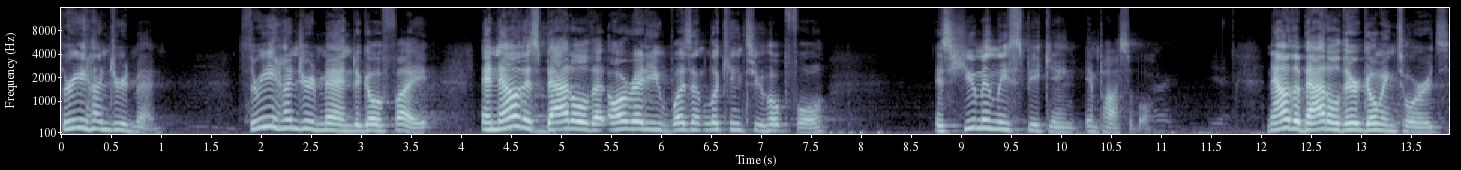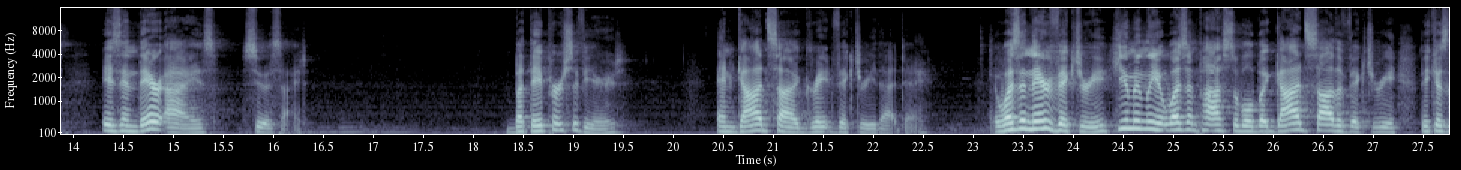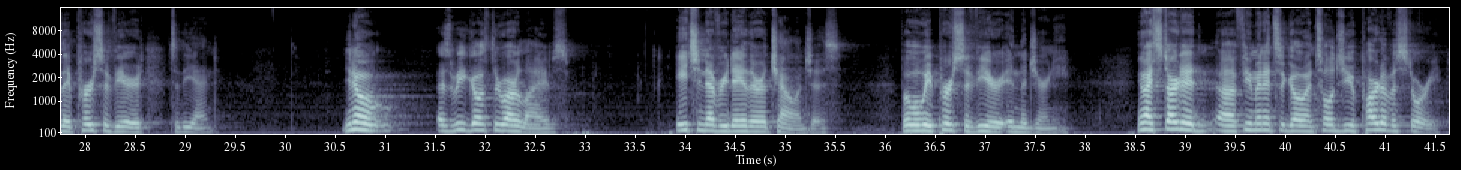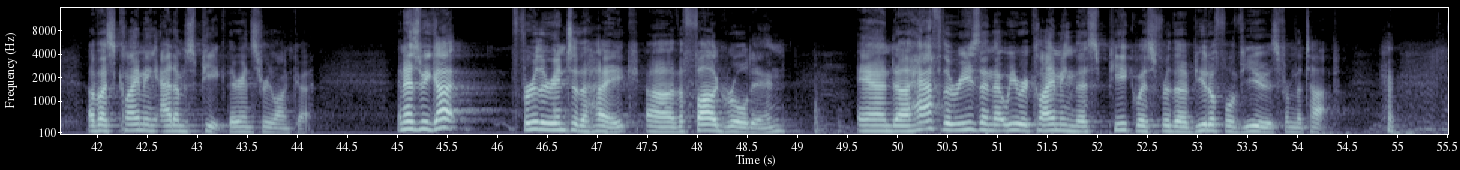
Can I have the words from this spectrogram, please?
300 men. 300 men to go fight. And now, this battle that already wasn't looking too hopeful is humanly speaking impossible. Now, the battle they're going towards is, in their eyes, suicide. But they persevered, and God saw a great victory that day. It wasn't their victory. Humanly, it wasn't possible, but God saw the victory because they persevered to the end. You know, as we go through our lives, each and every day there are challenges, but will we persevere in the journey? You know, I started a few minutes ago and told you part of a story of us climbing Adam's Peak there in Sri Lanka. And as we got further into the hike, uh, the fog rolled in. And uh, half the reason that we were climbing this peak was for the beautiful views from the top.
